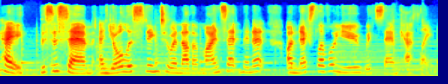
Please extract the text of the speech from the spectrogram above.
Hey, this is Sam, and you're listening to another Mindset Minute on Next Level You with Sam Kathleen.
